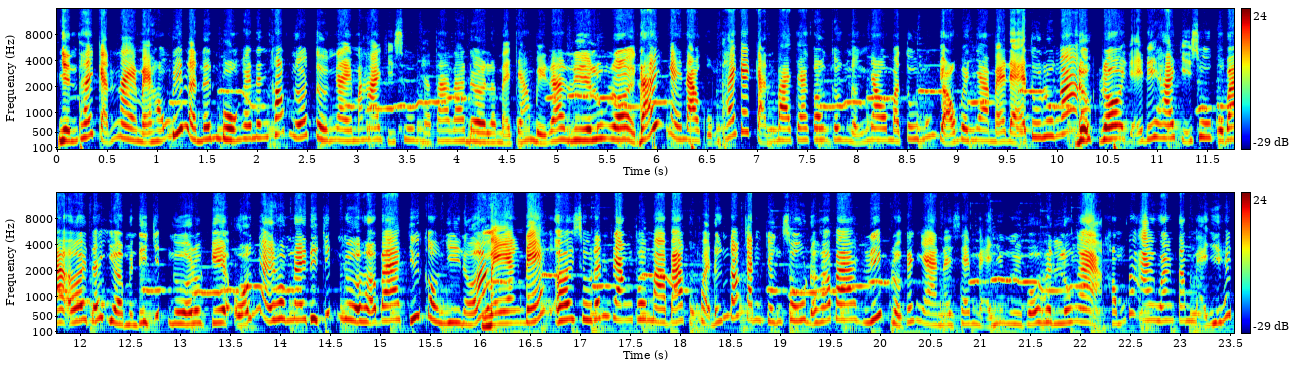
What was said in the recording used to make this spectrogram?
Nhìn thấy cảnh này mẹ không biết là nên buồn hay nên khóc nữa. Từ ngày mà hai chị Xuân nhà ta ra đời là mẹ trang bị ra rìa luôn rồi. Đấy ngày nào cũng thấy cái cảnh ba cha con cưng nựng nhau mà tôi muốn dọn về nhà mẹ đẻ tôi luôn á. Được rồi vậy đi hai chị Xuân của ba ơi. Tới giờ mình đi chích ngừa rồi kìa. Ủa ngày hôm nay đi chích ngừa hả ba? Chứ còn gì nữa? Mẹ ăn đét ơi Su đánh răng thôi mà. Ba cũng phải đứng đó canh chừng Su được hả ba? Riết rồi cái nhà này xem mẹ như người vô hình luôn à. Không có ai quan tâm mẹ gì hết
